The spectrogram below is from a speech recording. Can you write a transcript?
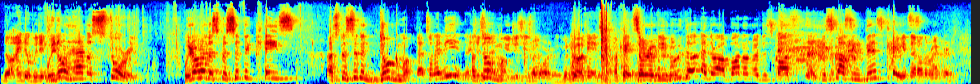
No, I know we didn't. We don't have a story. We don't have a specific case, a specific dogma. That's what I mean. I A just dogma. you just use my word. We don't have a Good. case. Okay, so Rabbi Yehuda and the Rabbanon are discuss, discussing this case. Get that on the record.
